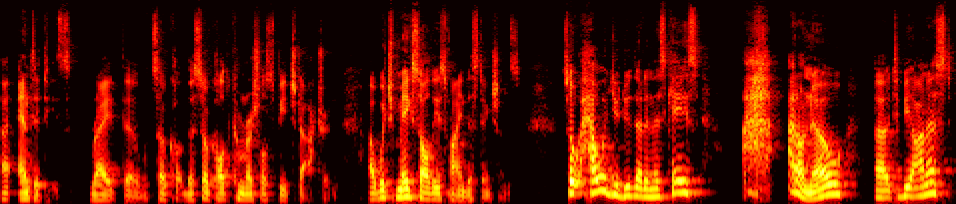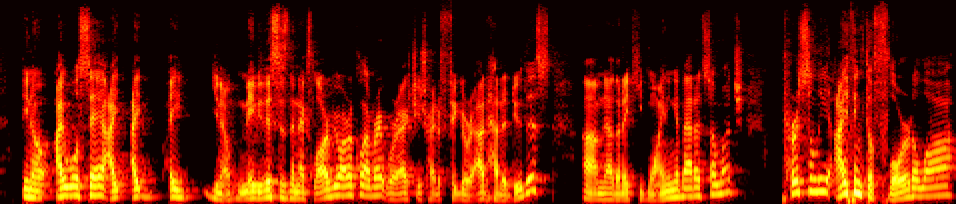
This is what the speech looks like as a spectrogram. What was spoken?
uh, entities, right? The so-called the so-called commercial speech doctrine, uh, which makes all these fine distinctions. So, how would you do that in this case? Ah, I don't know. Uh, to be honest, you know, I will say, I, I, I, you know, maybe this is the next law review article I write where I actually try to figure out how to do this. Um, now that I keep whining about it so much, personally, I think the Florida law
